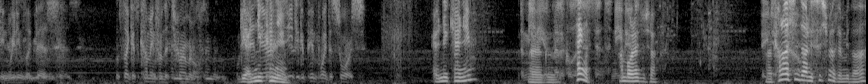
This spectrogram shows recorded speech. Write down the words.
seen readings like this. Looks like it's coming from the terminal. 우리 애니케님, See if you can pinpoint the source. 애니케님, 네, Immediate 그 medical 행 assistance. 한번 해주셔. 네, Agent 편하신 down. 자리 쓰시면 됩니다.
